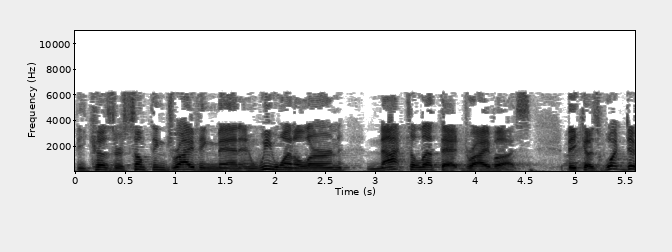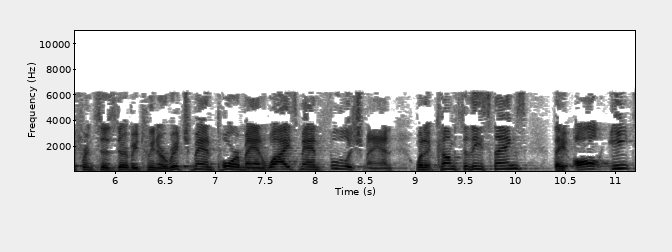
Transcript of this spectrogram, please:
because there's something driving men and we want to learn not to let that drive us. Because what difference is there between a rich man, poor man, wise man, foolish man when it comes to these things? They all eat,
